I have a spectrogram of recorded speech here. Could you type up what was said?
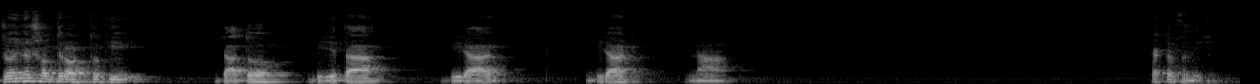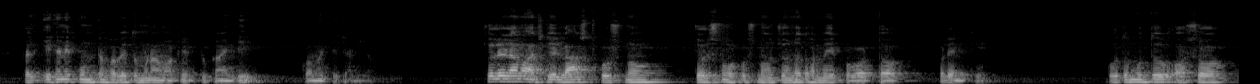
জৈন শব্দের অর্থ কি? জাতক, বিজেতা, বিরাট বিরাট না। চারটে অপশন দিয়েছে। তাহলে এখানে কোনটা হবে তোমরা আমাকে একটু কাইন্ডলি কমেন্টে জানিও। চলে এলাম আজকে লাস্ট প্রশ্ন। চল্লিশ নম্বর প্রশ্ন, জৈন ধর্মের প্রবর্তক হলেন কে? গৌতম বুদ্ধ, অশোক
